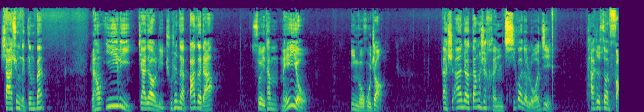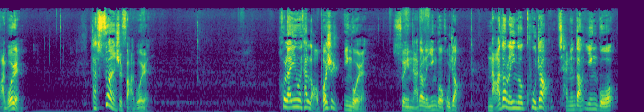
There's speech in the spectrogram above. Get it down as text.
沙逊的跟班。然后伊利加道里出生在巴格达，所以他没有英国护照，但是按照当时很奇怪的逻辑，他是算法国人，他算是法国人。后来，因为他老婆是英国人，所以拿到了英国护照，拿到了英国护照才能当英国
